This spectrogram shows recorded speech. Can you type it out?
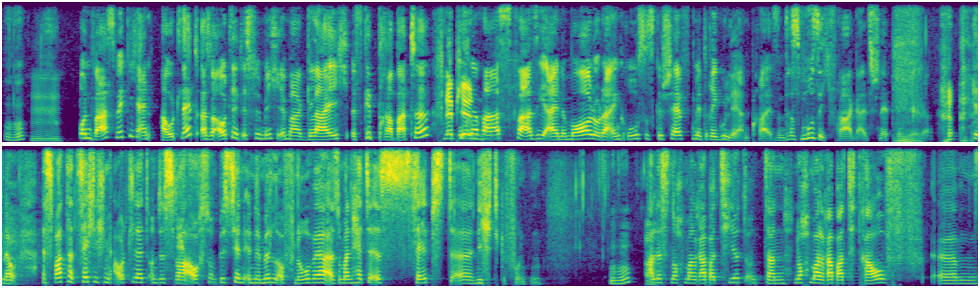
Mhm. Und war es wirklich ein Outlet? Also Outlet ist für mich immer gleich, es gibt Rabatte. Schnäppchen. Oder war es quasi eine Mall oder ein großes Geschäft mit regulären Preisen? Das muss ich fragen als Schnäppchenjäger. Genau. Es war tatsächlich ein Outlet und es war auch so ein bisschen in the middle of nowhere. Also man hätte es selbst äh, nicht gefunden. Alles nochmal rabattiert und dann nochmal Rabatt drauf, ähm,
